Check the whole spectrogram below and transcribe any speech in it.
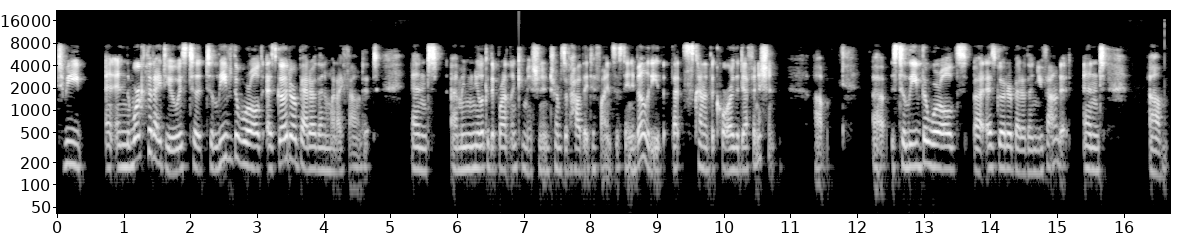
to be and, and, the work that I do is to to leave the world as good or better than what I found it. And I mean, when you look at the Brundtland Commission in terms of how they define sustainability, that's kind of the core of the definition um, uh, is to leave the world uh, as good or better than you found it. And um,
